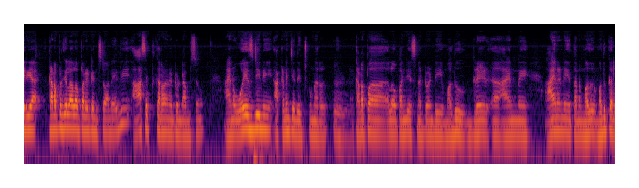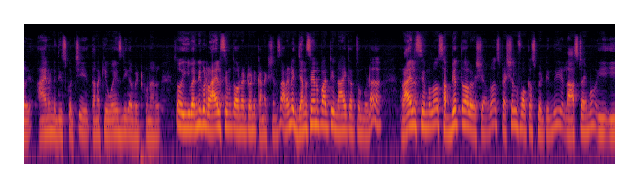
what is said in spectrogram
ఏరియా కడప జిల్లాలో పర్యటించడం అనేది ఆసక్తికరమైనటువంటి అంశం. ఆయన ఓఎస్డీని అక్కడి నుంచే తెచ్చుకున్నారు. ఉమ్. కడపలో పనిచేసినటువంటి మధు గ్రేడ్ ఆయన్ని ఆయనని తన మధు మధుకర్ ఆయనని తీసుకొచ్చి తనకి ఓఎస్డీగా పెట్టుకున్నారు. సో ఇవన్నీ కూడా రాయలసీమతో ఉన్నటువంటి కనెక్షన్స్ అలానే జనసేన పార్టీ నాయకత్వం కూడా రాయలసీమలో సభ్యత్వాల విషయంలో స్పెషల్ ఫోకస్ పెట్టింది లాస్ట్ టైము ఈ ఈ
